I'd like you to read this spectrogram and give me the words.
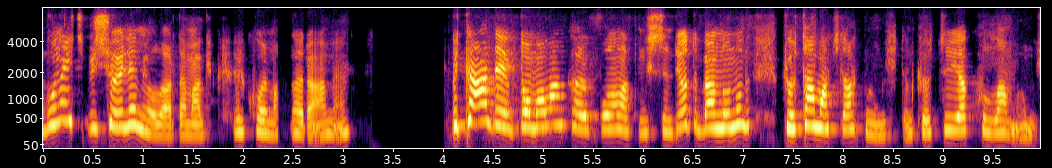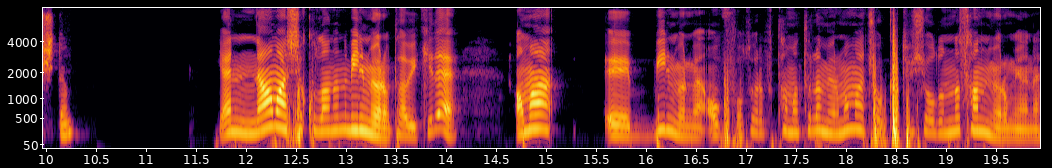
Buna hiçbir şey söylemiyorlardı ama bir küfür koymasına rağmen. Bir tane de domalan karı falan atmışsın diyordu. Ben onu kötü amaçla atmamıştım. Kötüye kullanmamıştım. Yani ne amaçla kullandığını bilmiyorum tabii ki de. Ama e, bilmiyorum yani o fotoğrafı tam hatırlamıyorum ama çok kötü bir şey olduğunu da sanmıyorum yani.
